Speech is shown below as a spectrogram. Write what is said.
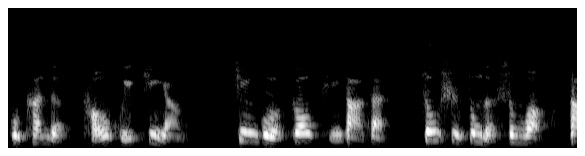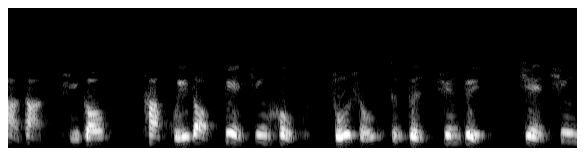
不堪的逃回晋阳。经过高平大战，周世宗的声望大大提高。他回到汴京后，着手整顿军队，减轻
